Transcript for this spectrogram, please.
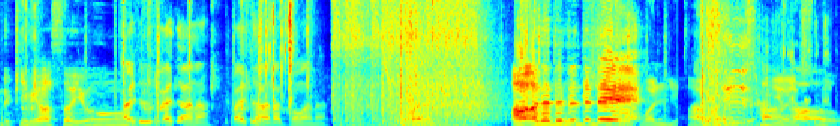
느낌이 왔어요. 빨드 빨드 하나 빨드 하나 검 하나 아, 아, 네, 네, 네. 완료. 아, 승리하였습니다. 아우.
